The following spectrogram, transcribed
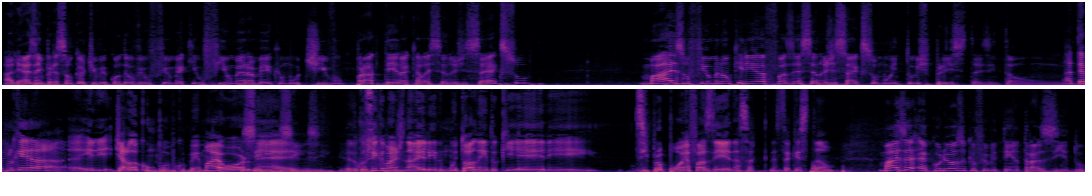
Aliás, a impressão que eu tive quando eu vi o filme é que o filme era meio que um motivo pra ter aquelas cenas de sexo, mas o filme não queria fazer cenas de sexo muito explícitas, então... Até porque ah, ele dialoga com um público bem maior, Sim, né? sim, Ele- sim. Eu não consigo imaginar ele muito além do que ele se propõe a fazer nessa, nessa questão. Mas é, é curioso que o filme tenha trazido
